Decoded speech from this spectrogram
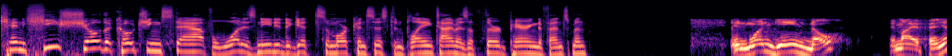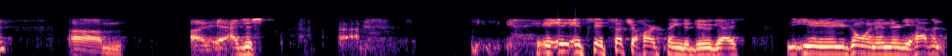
Can he show the coaching staff what is needed to get some more consistent playing time as a third pairing defenseman? In one game, no, in my opinion. Um, I, I just. Uh, it's it's such a hard thing to do, guys. You know, you're going in there, you haven't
